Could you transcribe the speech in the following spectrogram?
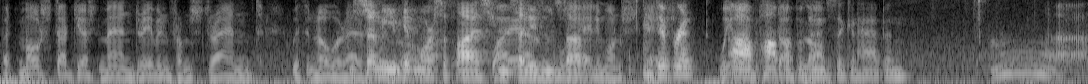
but most are just men driven from Strand with nowhere else Assuming you go. get more supplies from Why cities and stuff. Different We uh, pop-up stop long. events that can happen. Ah.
